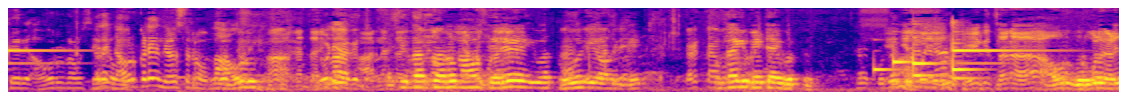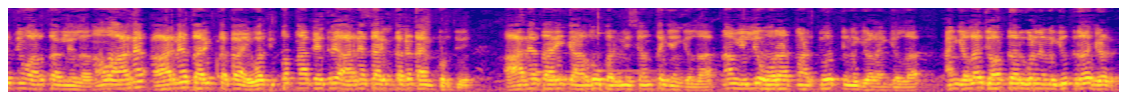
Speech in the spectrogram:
ಸೇರಿ ಅವರು ನಾವು ಸೇರಿ ಅವ್ರ ಕಡೆ ಹೇಳ್ತಾರೆ. ತಹಸೀಲ್ದಾರ್ ಸರ್ ನಾವು ಸೇರಿ ಇವತ್ತು ಹೋಗಿ ಅವರಿಗೆ ಹಾಗಾಗಿ ಭೇಟಿ ಆಗಿಬಿಡ್ತೀವಿ ಈಗ ಸರ ಅವ್ರ ಗುರುಗಳು ಹೇಳಿದ್ ನೀವು ಅರ್ಥ ಆಗ್ಲಿಲ್ಲ. ನಾವು ಆರನೇ ಆರನೇ ತಾರೀಕ್ ತಕ ಇವತ್ ಇಪ್ಪತ್ನಾಲ್ಕು ಐತ್ರಿ ಆರನೇ ತಾರೀಕ್ ತಕ ಟೈಮ್ ಕೊಡ್ತೀವಿ. ಆರನೇ ತಾರೀಕ್ ಯಾರ್ದು ಪರ್ಮಿಷನ್ ತೆಗಿಯಂಗಿಲ್ಲ ನಾವು ಇಲ್ಲಿ ಹೋರಾಟ ಮಾಡ್ತೀವಿ ಅಂತ ನಿಮಗೆ ಹೇಳಂಗಿಲ್ಲ. ಹಂಗೆಲ್ಲ ಜವಾಬ್ದಾರಿಗಳು ನಿಮಗಿದ್ರ ಹೇಳ್ರಿ.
